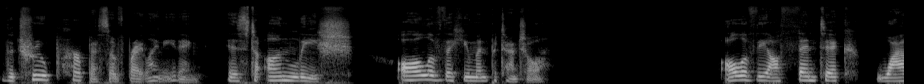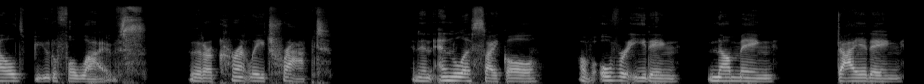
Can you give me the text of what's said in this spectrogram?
the true purpose of bright line eating is to unleash all of the human potential, all of the authentic, wild, beautiful lives that are currently trapped in an endless cycle of overeating numbing, dieting,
